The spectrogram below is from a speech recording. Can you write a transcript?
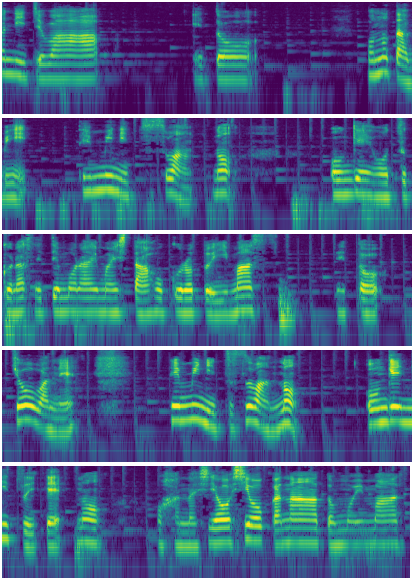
んにちは。えっと、この度、10ミニッツスワンの音源を作らせてもらいました。ほくろと言います。えっと、今日はね、10ミニッツスワンの音源についてのお話をしようかなと思います。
